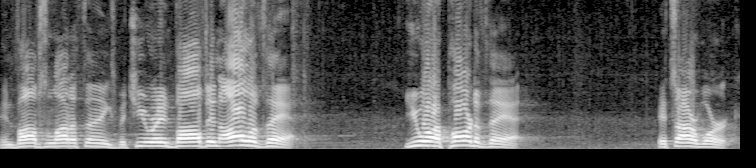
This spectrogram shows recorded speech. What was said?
Involves a lot of things, but you are involved in all of that. You are a part of that. It's our work.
